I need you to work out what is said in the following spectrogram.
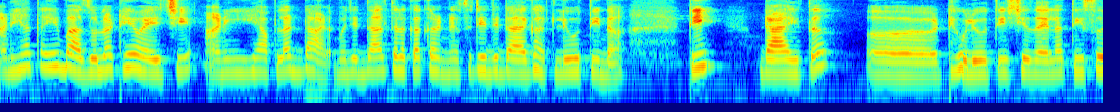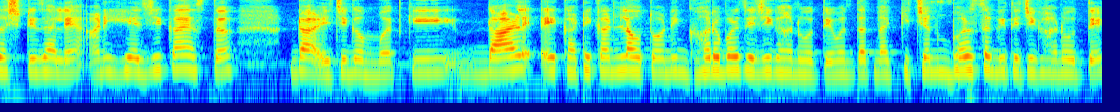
आणि आता ही बाजूला ठेवायची. आणि ही आपला डाळ म्हणजे दाल तडका करण्यासाठी जी डाळ घातली होती ना ती डाळ इथं ठेवली होती शिजायला. ती सष्टी झाली आहे. आणि हे जी काय असतं डाळीची गंमत की डाळ एका ठिकाणी लावतो आणि घरभर त्याची घाण होते. म्हणतात ना किचनभर सगळी त्याची घाण होते.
